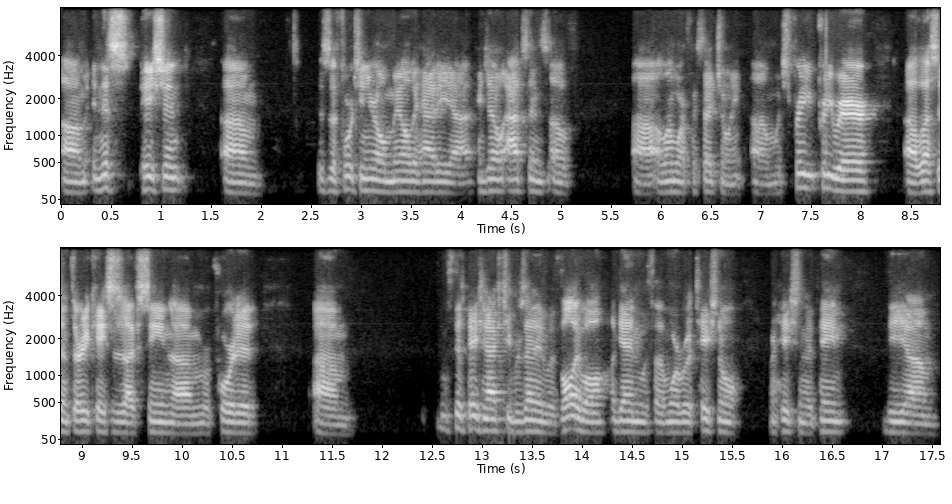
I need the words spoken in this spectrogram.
Um, in this patient, um, this is a 14-year-old male. They had a uh, congenital absence of uh, a lumbar facet joint, um, which is pretty pretty rare. Uh, less than 30 cases I've seen um, reported. Um, this patient actually presented with volleyball again with a more rotational rotation of the pain. The um,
